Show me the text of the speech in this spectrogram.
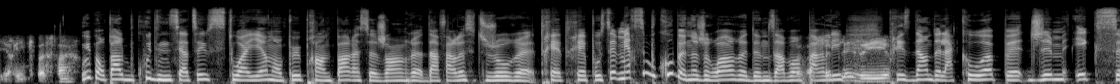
n'y a rien qui va se faire. Oui, puis on parle beaucoup d'initiatives citoyennes. On peut prendre part à ce genre d'affaires-là. C'est toujours euh, très, très positif. Merci beaucoup, Benoît Giroir, de nous avoir parlé. Président de la coop Jim X.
